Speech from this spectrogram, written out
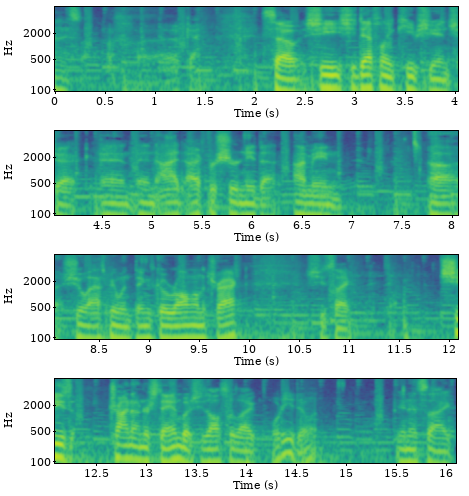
And it's like, okay. So she she definitely keeps you in check, and and I I for sure need that. I mean, uh, she'll ask me when things go wrong on the track. She's like, she's trying to understand, but she's also like, what are you doing? And it's like,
